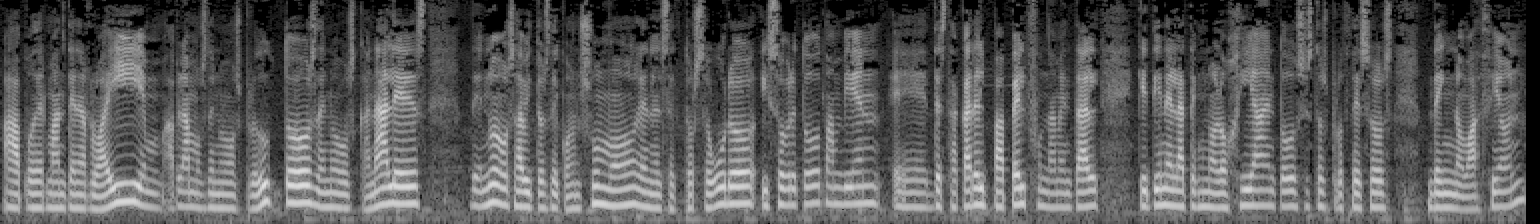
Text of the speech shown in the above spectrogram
a poder mantenerlo ahí. Hablamos de nuevos productos, de nuevos canales, de nuevos hábitos de consumo en el sector seguro y sobre todo también eh, destacar el papel fundamental que tiene la tecnología en todos estos procesos de innovación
